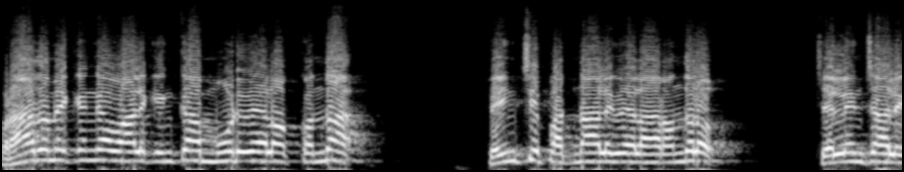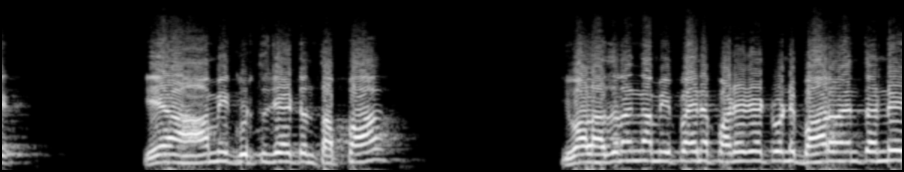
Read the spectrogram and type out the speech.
ప్రాథమికంగా వాళ్ళకి ఇంకా మూడు వేల కొంద పెంచి పద్నాలుగు వేల ఆరు వందలు చెల్లించాలి. ఏ హామీ గుర్తు చేయటం తప్ప? ఇవాళ అదనంగా మీ పైన పడేటటువంటి భారం ఎంతండి?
